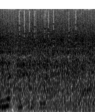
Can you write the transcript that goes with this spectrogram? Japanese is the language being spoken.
いいですね。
